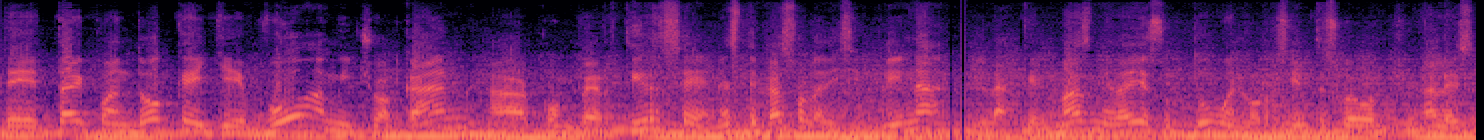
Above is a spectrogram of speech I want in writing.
de Taekwondo que llevó a Michoacán a convertirse, en este caso, la disciplina la que más medallas obtuvo en los recientes Juegos Nacionales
